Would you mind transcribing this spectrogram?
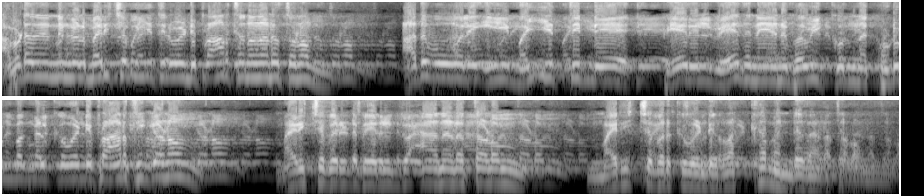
അവിടെ നിന്ന് നിങ്ങൾ മരിച്ച മയ്യത്തിന് വേണ്ടി പ്രാർത്ഥന നടത്തണം. അതുപോലെ ഈ മയ്യത്തിന്റെ പേരിൽ വേദന അനുഭവിക്കുന്ന കുടുംബങ്ങൾക്ക് വേണ്ടി പ്രാർത്ഥിക്കണം. മരിച്ചവരുടെ പേരിൽ നടത്തണം. മരിച്ചവർക്ക് വേണ്ടി റെക്കമെന്റ് നടത്തണം.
